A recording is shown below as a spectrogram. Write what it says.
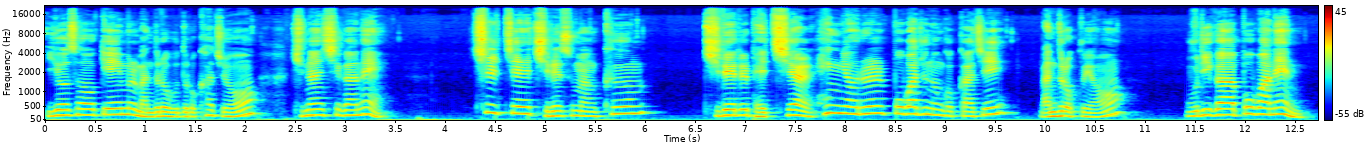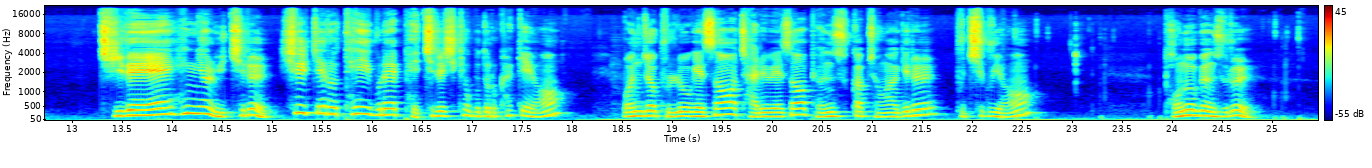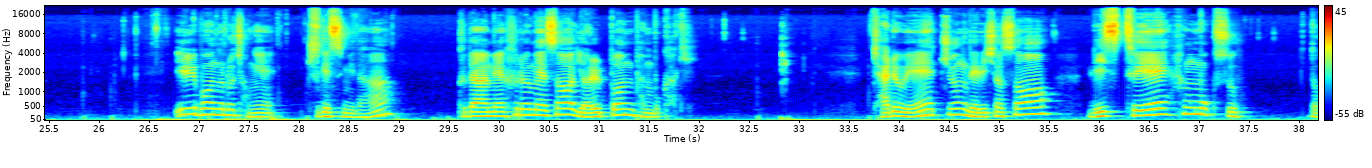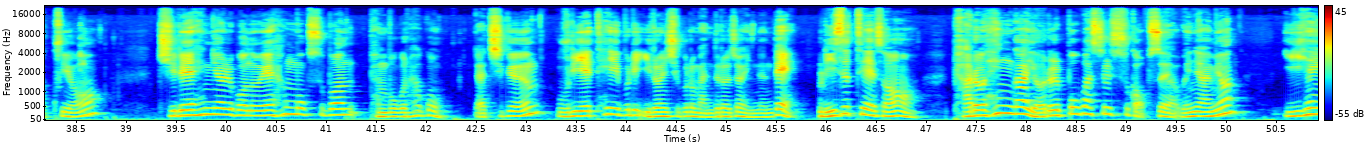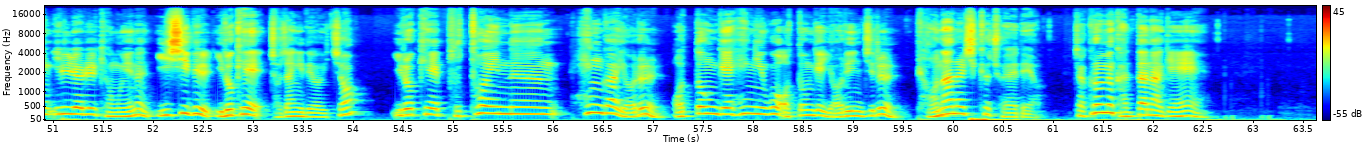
이어서 게임을 만들어 보도록 하죠. 지난 시간에 실제 지뢰수만큼 지뢰를 배치할 행렬을 뽑아주는 것까지 만들었고요. 우리가 뽑아낸 지뢰의 행렬 위치를 실제로 테이블에 배치를 시켜보도록 할게요. 먼저 블록에서 자료에서 변수값 정하기를 붙이고요. 번호 변수를 1번으로 정해 주겠습니다. 그 다음에 흐름에서 10번 반복하기. 자료에 쭉 내리셔서 리스트에 항목수 넣고요. 지뢰 행렬 번호의 항목 수번 반복을 하고 자, 지금 우리의 테이블이 이런 식으로 만들어져 있는데 리스트에서 바로 행과 열을 쓸 수가 없어요. 왜냐하면 이행 1열일 경우에는 20일 이렇게 저장이 되어 있죠. 이렇게 붙어 있는 행과 열을 어떤 게 행이고 어떤 게 열인지를 변환을 시켜 줘야 돼요. 자, 그러면 간단하게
